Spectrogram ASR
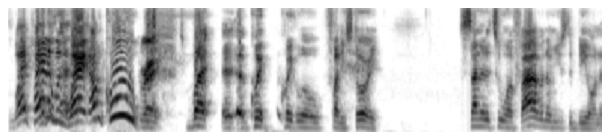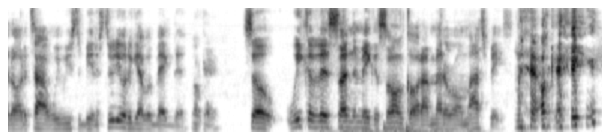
Black Planet was that? whack. I'm cool, Right. But a, a quick, quick little funny story. Son of the two one five of them used to be on it all the time. We used to be in the studio together back then. Okay. So we convinced Son to make a song called "I Met Her on MySpace." okay.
